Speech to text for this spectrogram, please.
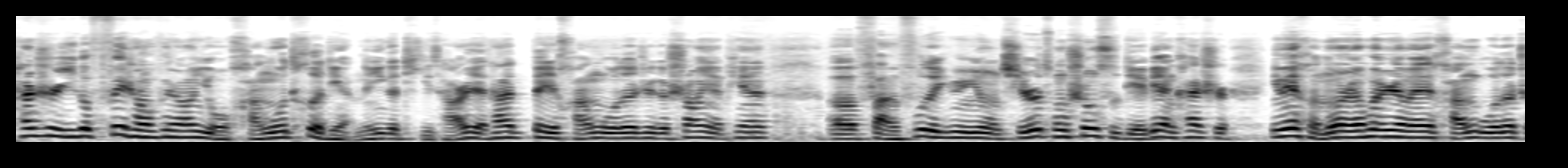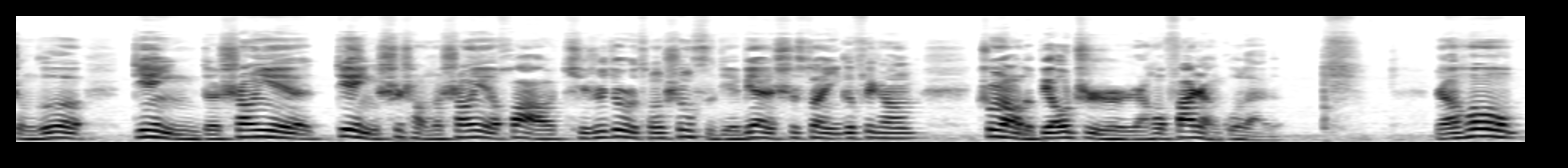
它是一个非常非常有韩国特点的一个题材，而且它被韩国的这个商业片，呃，反复的运用。其实从《生死蝶变》开始，因为很多人会认为韩国的整个电影的商业电影市场的商业化，其实就是从《生死蝶变》是算一个非常重要的标志，然后发展过来的。然后，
